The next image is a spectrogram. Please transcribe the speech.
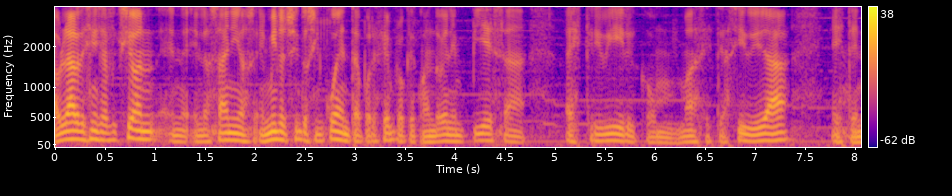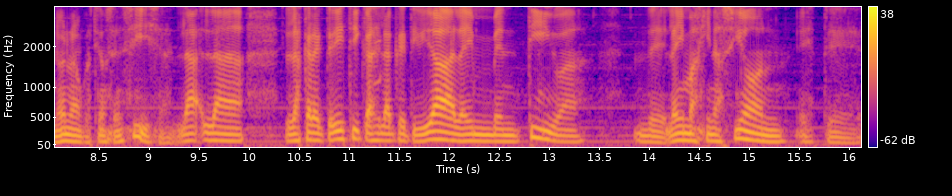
hablar de ciencia ficción en, los años, en 1850, por ejemplo, que es cuando él empieza a escribir con más este, asiduidad, este, no era una cuestión sencilla. La- la- las características de la creatividad, la inventiva, de la imaginación este,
